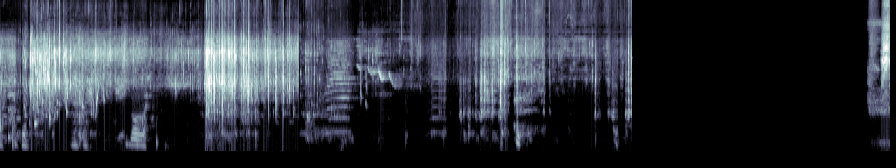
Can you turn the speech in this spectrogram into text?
รับบูส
